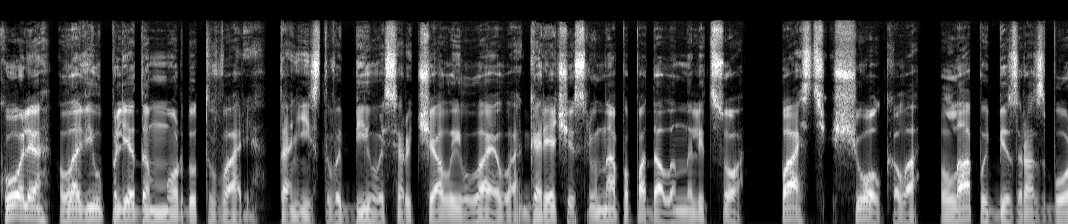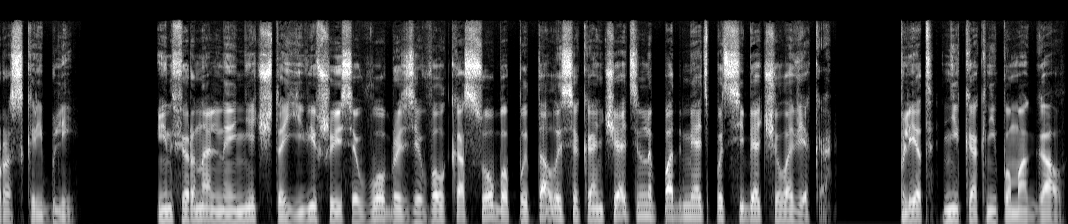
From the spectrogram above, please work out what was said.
Коля ловил пледом морду твари. Та билась, рычала и лаяла, горячая слюна попадала на лицо, пасть щелкала, лапы без разбора скребли. Инфернальное нечто, явившееся в образе волкособа, пыталось окончательно подмять под себя человека. Плед никак не помогал,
